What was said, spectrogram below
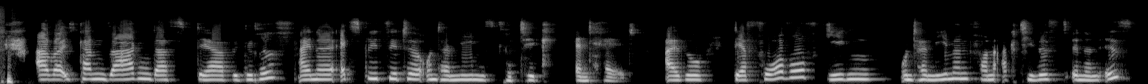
aber ich kann sagen, dass der Begriff eine explizite Unternehmenskritik enthält. Also der Vorwurf gegen Unternehmen von AktivistInnen ist,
